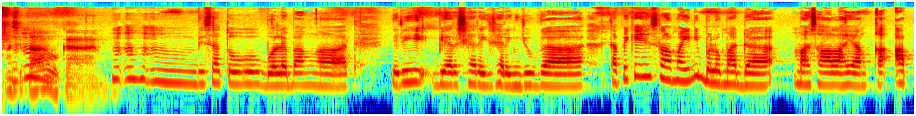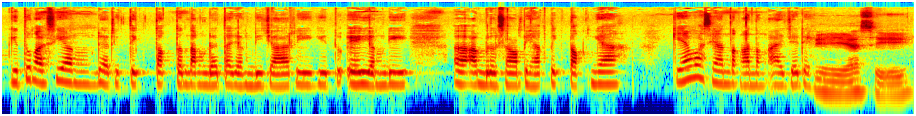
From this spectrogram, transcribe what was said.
ngasih tahu kan. Mm-mm-mm, bisa tuh boleh banget jadi biar sharing-sharing juga tapi kayaknya selama ini belum ada masalah yang ke up gitu nggak sih yang dari TikTok tentang data yang dicari gitu eh yang diambil sama pihak TikToknya kayaknya masih anteng-anteng aja deh Iya sih.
